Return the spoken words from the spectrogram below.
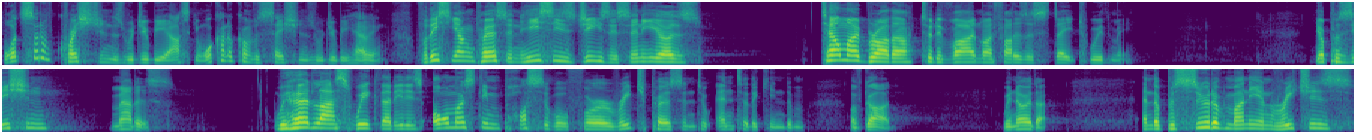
what sort of questions would you be asking? What kind of conversations would you be having? For this young person, he sees Jesus and he goes, Tell my brother to divide my father's estate with me. Your position matters. We heard last week that it is almost impossible for a rich person to enter the kingdom of God. We know that. And the pursuit of money and riches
